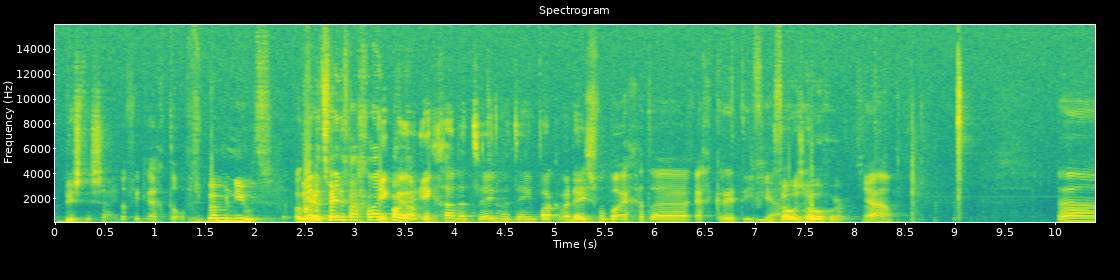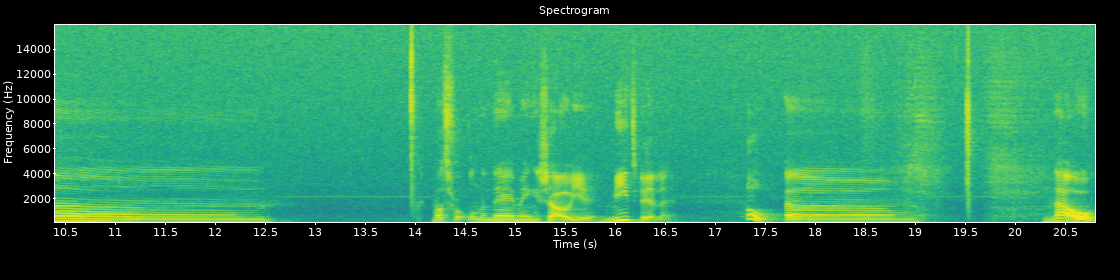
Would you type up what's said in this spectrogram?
business zijn. Dat vind ik echt tof. Dus ik ben benieuwd. Wil jij de tweede vraag gelijk Ik, pakken? eh, ik ga de tweede meteen pakken, maar deze vond ik wel echt, eh, echt creatief, Het ja. niveau is hoger. Ja. Ehm, wat voor onderneming zou je niet willen? Oh, Ehm, nou,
